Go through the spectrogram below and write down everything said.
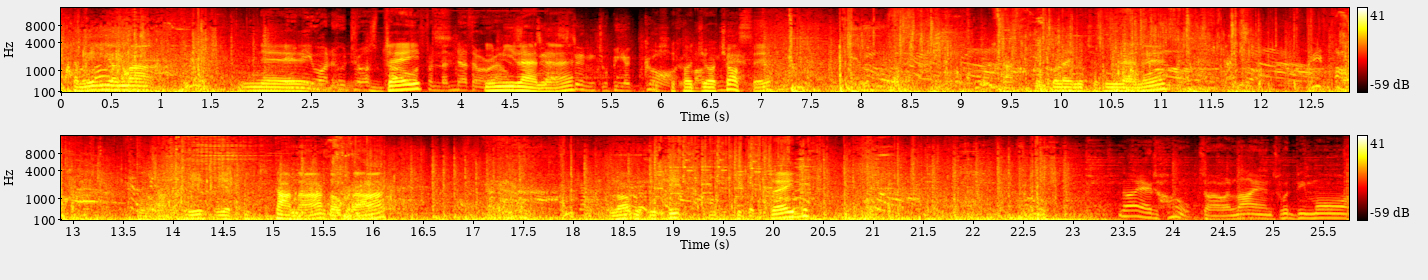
I Chameleon ma Jade i Milenę. Jeśli chodzi o ciosy. Tak, kolejny cios Mileny. Jest i Titana, dobra. Log, rzucik, rzucik od Jade. I had hoped our alliance would be more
